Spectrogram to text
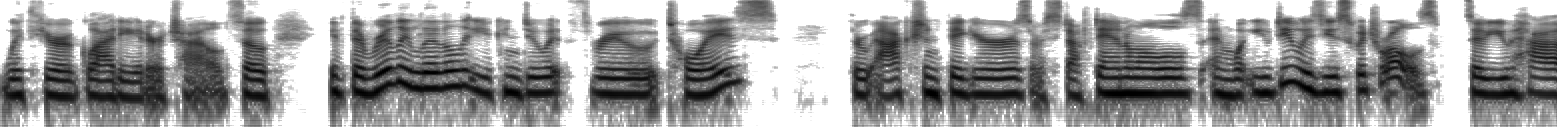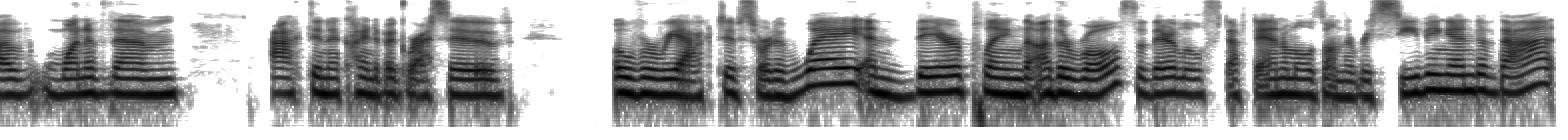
with your gladiator child. So, if they're really little, you can do it through toys, through action figures or stuffed animals. And what you do is you switch roles. So, you have one of them act in a kind of aggressive, overreactive sort of way, and they're playing the other role. So, their little stuffed animal is on the receiving end of that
